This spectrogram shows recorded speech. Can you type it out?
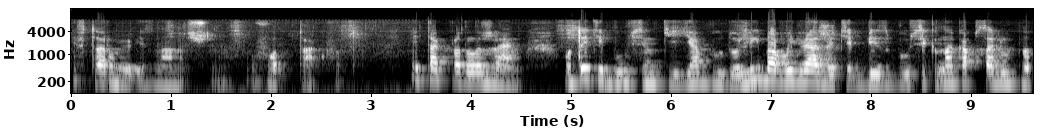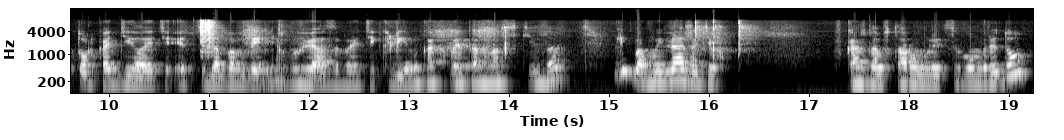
и вторую изнаночную. Вот так вот. И так продолжаем. Вот эти бусинки я буду либо вы вяжете без бусинок абсолютно только делаете эти добавления вывязываете клин как в этом носке да? Либо вы вяжете в каждом втором лицевом ряду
